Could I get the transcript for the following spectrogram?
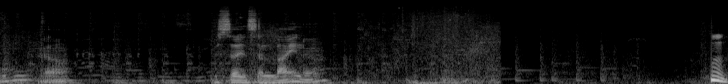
Oh, ja. Bist du jetzt alleine? Hm.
